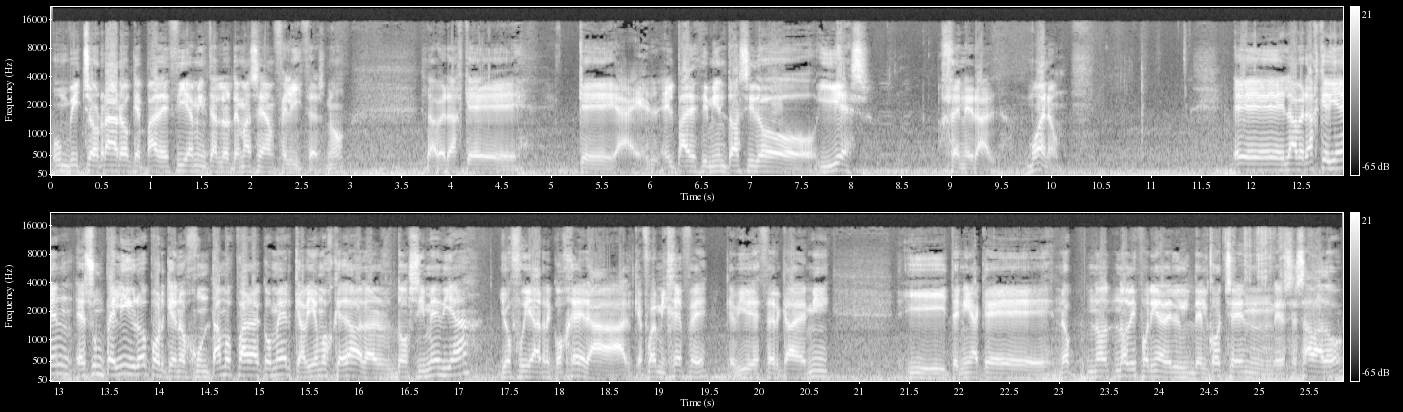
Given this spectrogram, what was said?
un bicho raro que padecía mientras los demás eran felices, ¿no? La verdad es que, que el, padecimiento ha sido y es general. Bueno, eh, la verdad es que bien, es un peligro porque nos juntamos para comer, que habíamos quedado a las dos y media. Yo fui a recoger al que fue mi jefe, que vive cerca de mí, y tenía que. No, disponía del, coche en ese sábado.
